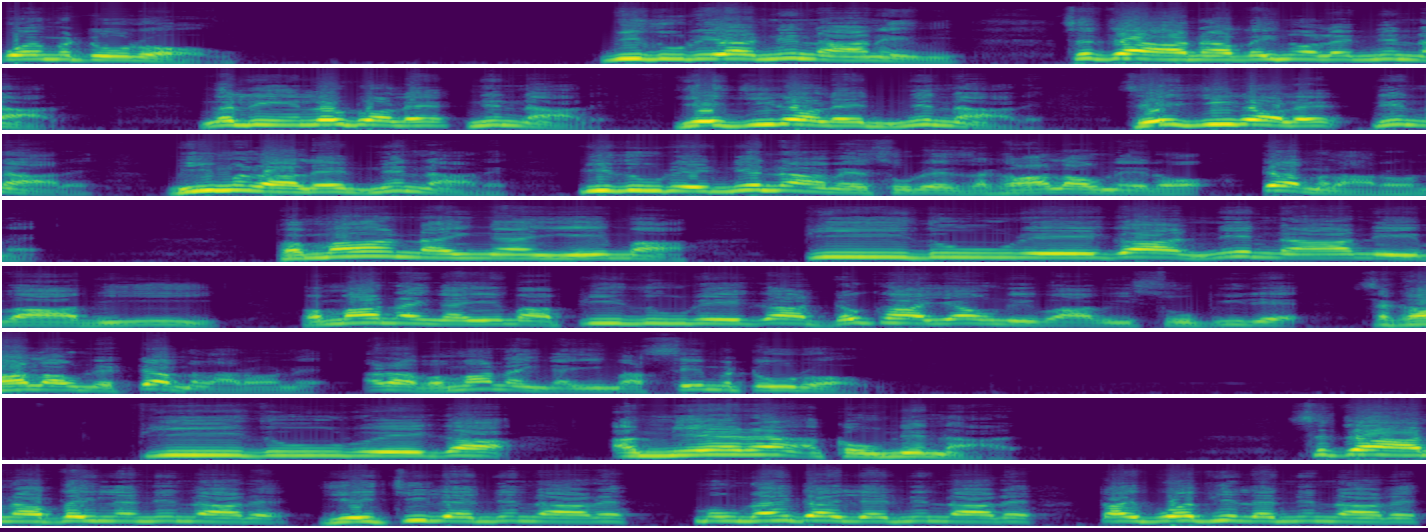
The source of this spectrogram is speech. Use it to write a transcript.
ပွဲမတိုးတော့ဘူးပြည်သူတွေကနစ်နာနေပြီစစ်တပ်အာဏာသိမ်းတော့လည်းနစ်နာတယ် ငလျင်လောက်တော့လည်းနစ်နာတယ်ရေကြီးတော့လည်းနစ်နာတယ်ဈေးကြီးတော့လည်းနစ်နာတယ်မီးမလာလည်းနစ်နာတယ်ပြည်သူတွေနစ်နာမယ်ဆိုတဲ့စကားလောက်နဲ့တော့တက်မလာတော့နဲ့ဗမာနိုင်ငံရေးမှာပြည်သူတွေကနစ်နာနေပါပြီဗမာနိုင်ငံရေးမှာပြည်သူတွေကဒုက္ခရောက်နေပါပြီဆိုပြီးတဲ့စကားလောက်နဲ့တက်မလာတော့နဲ့အဲ့ဒါဗမာနိုင်ငံရေးမှာစေးမတိုးတော့ဘူးပြည်သူတွေကအမြဲတမ်းအကုန်နစ်နာတယ် စစ်တပ်အာဏာသိမ်းလည်းနစ်နာတယ်ရေကြီးလည်းနစ်နာတယ်မှုန်တိုင်းတိုက်လည်းနစ်နာတယ်တိုက်ပွဲဖြစ်လည်းနစ်နာတယ်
